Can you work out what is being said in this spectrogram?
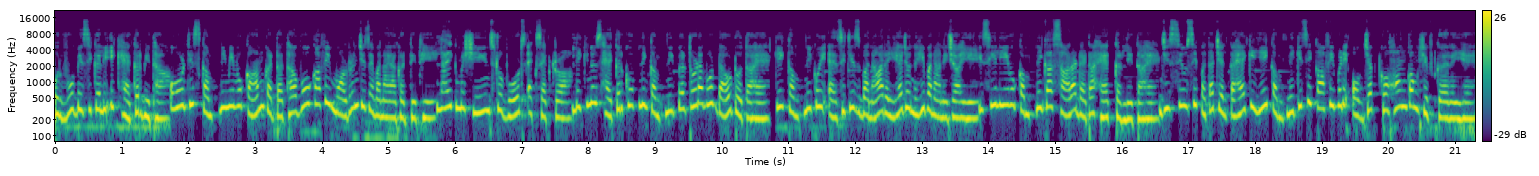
और वो बेसिकली एक हैकर भी था। और जिस कंपनी में वो काम करता था, वो काफ़ी मॉडर्न चीज़ें बनाया करती थी लाइक मशीन रोबोट्स एक्सेट्रा लेकिन उस हैकर को अपनी कंपनी पर थोड़ा बहुत डाउट होता है कि कंपनी कोई ऐसी चीज़ बना रही है जो नहीं बनानी चाहिए। इसीलिए वो कंपनी का सारा डाटा हैक कर लेता है, जिससे उसे पता चलता है कि ये कंपनी किसी काफ़ी बड़े ऑब्जेक्ट को हांगकांग शिफ्ट कर रही है।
